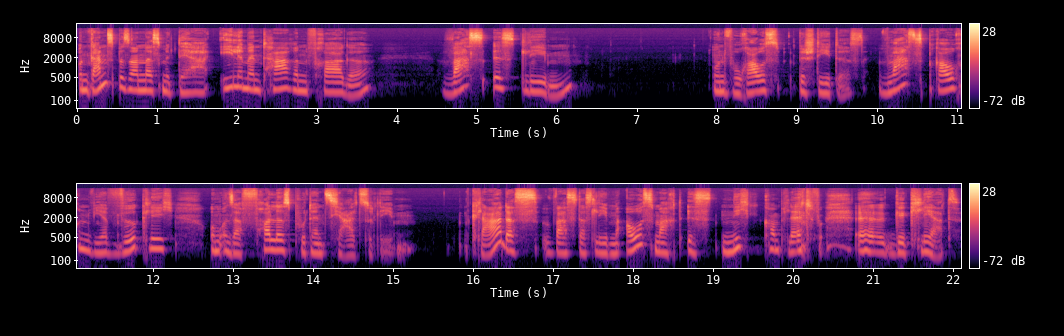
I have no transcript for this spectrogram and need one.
Und ganz besonders mit der elementaren Frage, was ist Leben und woraus besteht es? Was brauchen wir wirklich, um unser volles Potenzial zu leben? Klar, das, was das Leben ausmacht, ist nicht komplett äh, geklärt.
